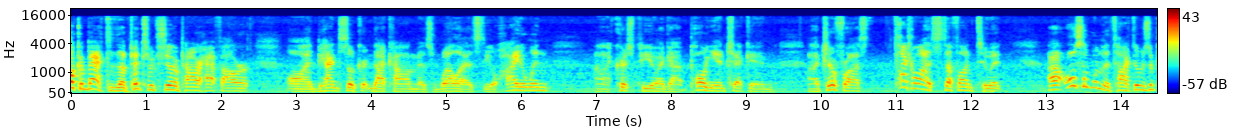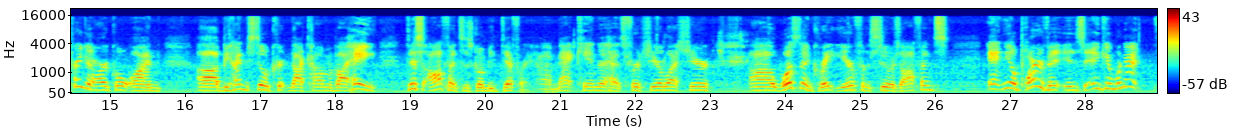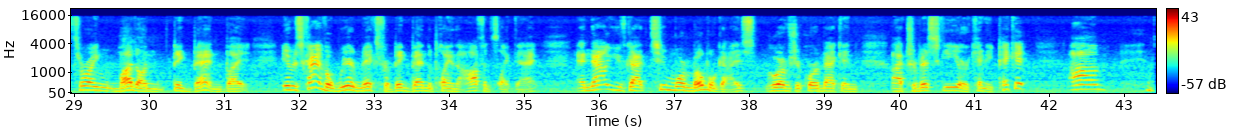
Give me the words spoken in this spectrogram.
Welcome back to the Pittsburgh Steelers Power Half Hour on BehindSteelCurtain.com as well as the Ohioan. Uh, Chris Pugh, I got Paul Yanchek and uh, Joe Frost. Talk a lot of stuff onto it. Uh, also wanted to talk, there was a pretty good article on uh, BehindTheSteelCurtain.com about, hey, this offense is going to be different. Uh, Matt Canada has first year last year. Uh, wasn't a great year for the Steelers offense. And you know, part of it is again, we're not throwing mud on Big Ben, but it was kind of a weird mix for Big Ben to play in the offense like that. And now you've got two more mobile guys, whoever's your quarterback in uh, Trubisky or Kenny Pickett. Um,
